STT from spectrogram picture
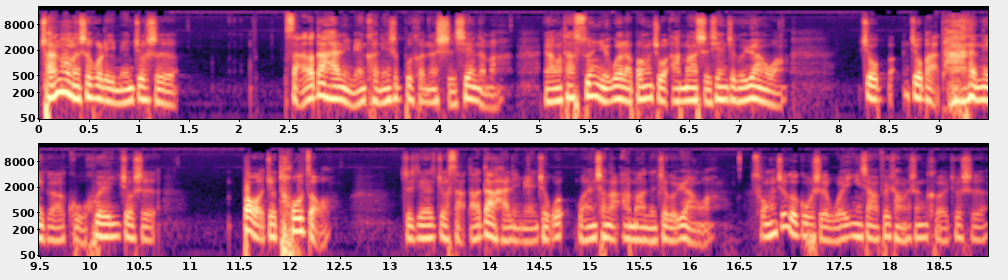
传统的社会里面，就是撒到大海里面肯定是不可能实现的嘛。然后他孙女为了帮助阿妈实现这个愿望，就把就把他的那个骨灰就是抱就偷走，直接就撒到大海里面，就完完成了阿妈的这个愿望。从这个故事我也印象非常深刻，就是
